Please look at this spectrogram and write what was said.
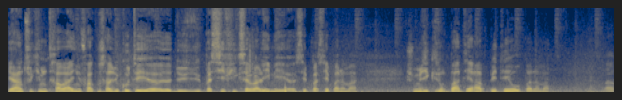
Il y a un truc qui me travaille. Une fois qu'on sera du côté euh, du, du Pacifique, ça va aller, mais euh, c'est passé Panama. Je me dis qu'ils n'ont pas intérêt à péter au Panama. Bah,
